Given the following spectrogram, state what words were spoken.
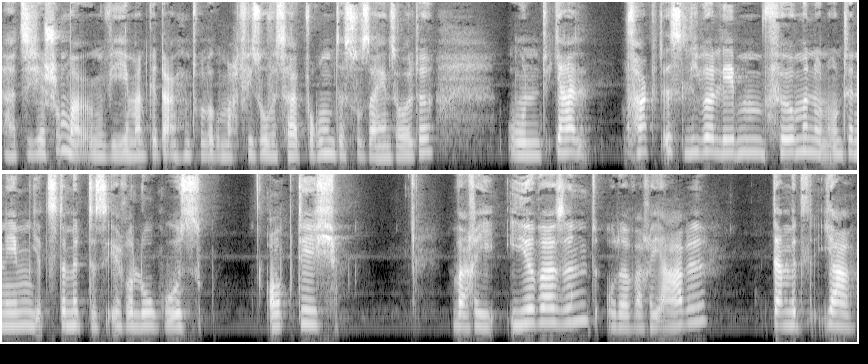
Da hat sich ja schon mal irgendwie jemand Gedanken drüber gemacht, wieso, weshalb, warum das so sein sollte. Und ja, Fakt ist, lieber leben Firmen und Unternehmen jetzt damit, dass ihre Logos optisch variierbar sind oder variabel, damit, ja,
